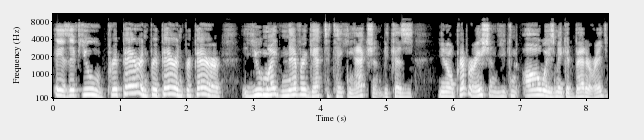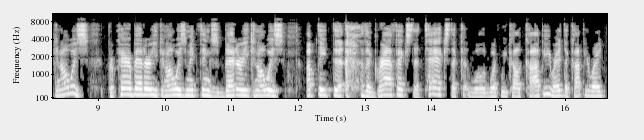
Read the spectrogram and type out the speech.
is if you prepare and prepare and prepare you might never get to taking action because you know preparation you can always make it better right? You can always prepare better you can always make things better you can always update the the graphics the text the well what we call copy right? The copyright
